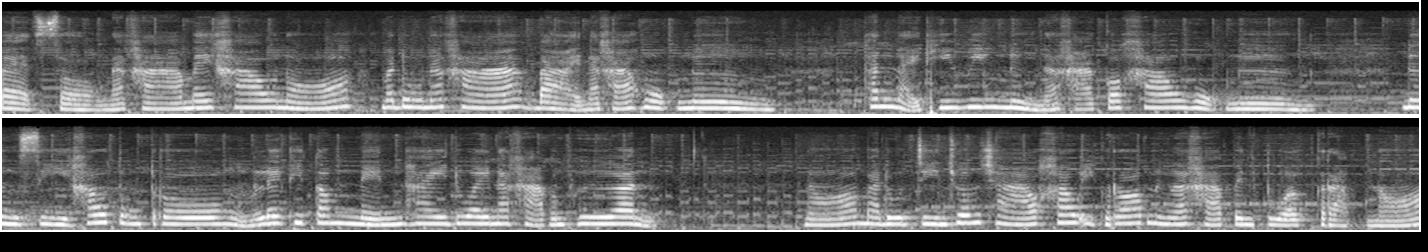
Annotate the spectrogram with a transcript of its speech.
82 นะคะไม่เข้าเนาะ มาดูนะคะบ่ายนะคะ 61 ท่านไหนที่วิ่ง 1 นะคะ ก็เข้า 61 1 4 เข้าตรงๆ เลขที่ต้อมเน้นให้ด้วยนะคะเพื่อนๆ เนาะมาดูจีนช่วงเช้าเข้าอีกรอบหนึ่งนะคะ เป็นตัวกลับเนาะ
